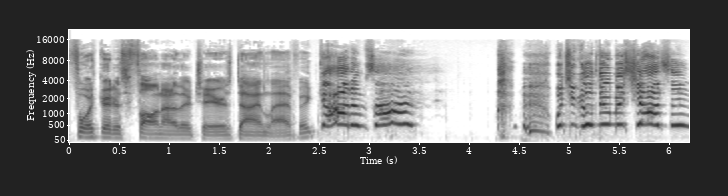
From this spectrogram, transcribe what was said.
Fourth graders falling out of their chairs, dying laughing. God, I'm son. what you gonna do, Miss Johnson?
